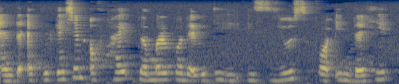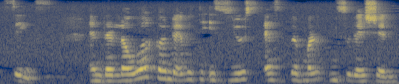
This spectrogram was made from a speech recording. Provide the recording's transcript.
and the application of high thermal conductivity is used for in the heat sinks and the lower conductivity is used as thermal insulation.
